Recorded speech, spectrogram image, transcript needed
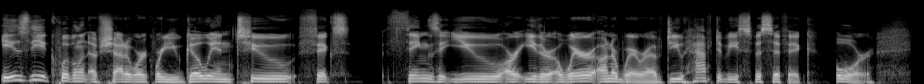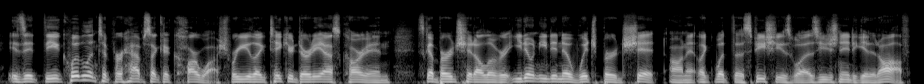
is the equivalent of shadow work where you go in to fix things that you are either aware or unaware of? Do you have to be specific, or is it the equivalent to perhaps like a car wash where you like take your dirty ass car in, it's got bird shit all over it. You don't need to know which bird shit on it, like what the species was. You just need to get it off.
